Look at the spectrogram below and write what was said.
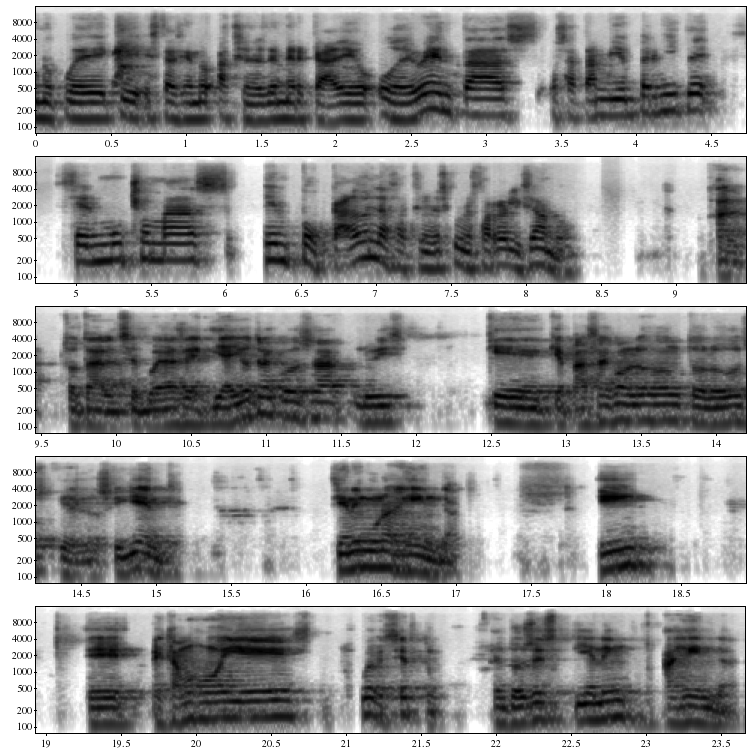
uno puede que esté haciendo acciones de mercadeo o de ventas, o sea, también permite ser mucho más enfocado en las acciones que uno está realizando. Total, total, se puede hacer. Y hay otra cosa, Luis, que, que pasa con los odontólogos y es lo siguiente. Tienen una agenda, y eh, estamos hoy es jueves, ¿cierto? Entonces tienen agenda.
